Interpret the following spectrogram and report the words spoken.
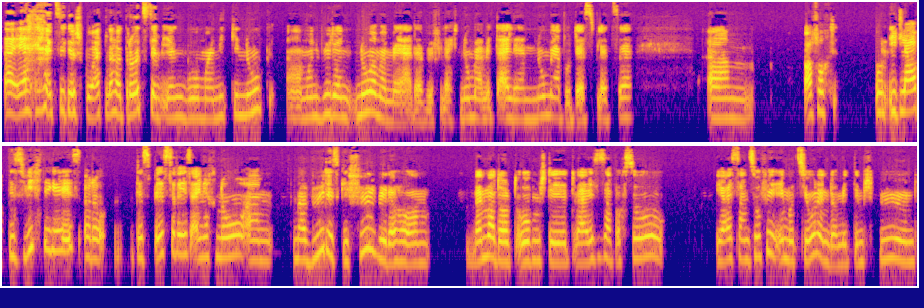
ein ehrgeiziger Sportler hat trotzdem irgendwo mal nicht genug ähm, und will dann nur einmal mehr, der will vielleicht nur mehr Medaillen, nur mehr Podestplätze. Ähm, einfach, und ich glaube, das Wichtige ist, oder das Bessere ist eigentlich noch, ähm, man will das Gefühl wieder haben, wenn man dort oben steht, weil es ist einfach so, ja, es sind so viele Emotionen da mit dem Spiel und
